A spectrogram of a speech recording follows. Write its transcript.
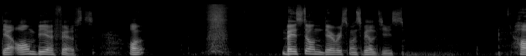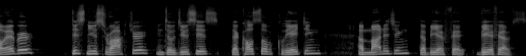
their own BFFs on, based on their responsibilities. However, this new structure introduces the cost of creating and managing the BFF, BFFs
